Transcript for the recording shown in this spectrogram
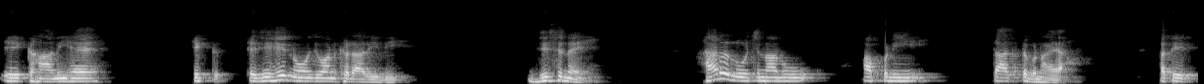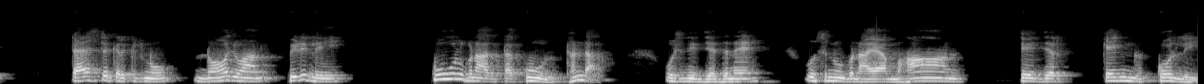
ਇਹ ਕਹਾਣੀ ਹੈ ਇੱਕ ਅਜਿਹੇ ਨੌਜਵਾਨ ਖਿਡਾਰੀ ਦੀ, ਜਿਸ ਨੇ ਹਰ ਆਲੋਚਨਾ ਨੂੰ ਆਪਣੀ ਤਾਕਤ ਬਣਾਇਆ ਅਤੇ ਟੈਸਟ ਕ੍ਰਿਕਟ ਨੂੰ ਨੌਜਵਾਨ ਪੀੜ੍ਹੀ ਲਈ ਕੂਲ ਬਣਾ ਦਿੱਤਾ, ਕੂਲ, ਠੰਡਾ। ਉਸ ਦੀ ਜਿੱਦ ਨੇ ਉਸ ਨੂੰ ਬਣਾਇਆ ਮਹਾਨ ਚੇਜਰ ਕਿੰਗ ਕੋਹਲੀ।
